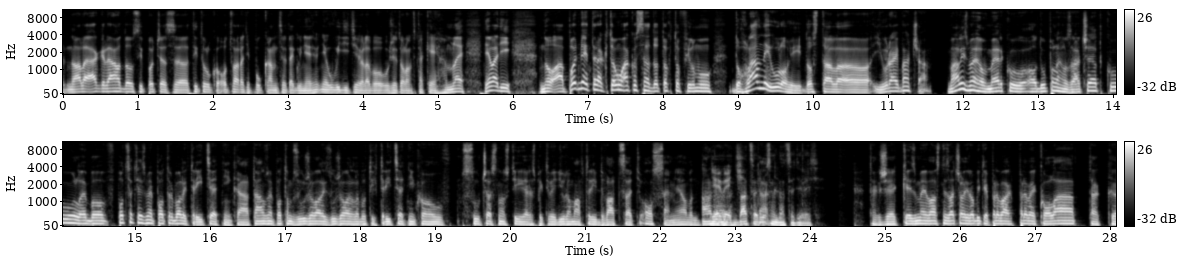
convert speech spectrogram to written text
no ale ak náhodou si počas e, titulku otvárate pukance, tak ju ne, neuvidíte, lebo už je to len v takej hmle. Nevadí. No a poďme teda k tomu, ako sa do tohto filmu, do hlavnej úlohy dostal e, Juraj Bača. Mali sme ho v Merku od úplného začiatku, lebo v podstate sme potrebovali 30 a tam sme potom zúžovali, zúžovali, lebo tých 30 v súčasnosti, respektíve Ďuro mal vtedy 28, ne? alebo 9. Áno, 28, 29. Takže keď sme vlastne začali robiť tie prvá, prvé kola, tak e,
